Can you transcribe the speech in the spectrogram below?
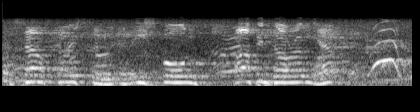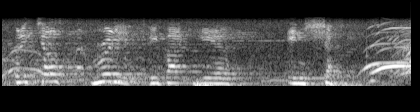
the South Coast and, and Eastbourne, up in Durham, yeah. But it's just brilliant to be back here in Sheffield.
